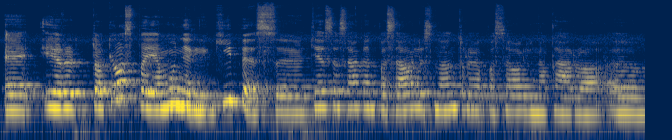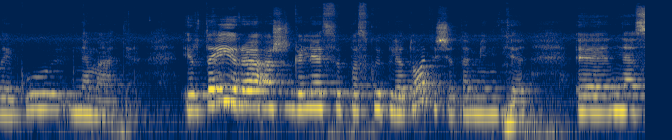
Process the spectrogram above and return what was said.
E, ir tokios pajamų neligybės, e, tiesą sakant, pasaulis nuo antrojo pasaulinio karo e, laikų nematė. Ir tai yra, aš galėsiu paskui plėtoti šitą mintį, nes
